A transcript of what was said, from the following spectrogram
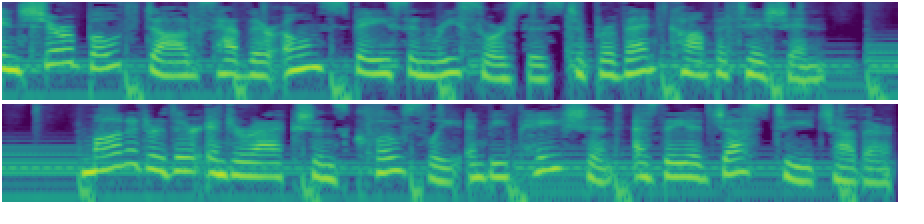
Ensure both dogs have their own space and resources to prevent competition. Monitor their interactions closely and be patient as they adjust to each other.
